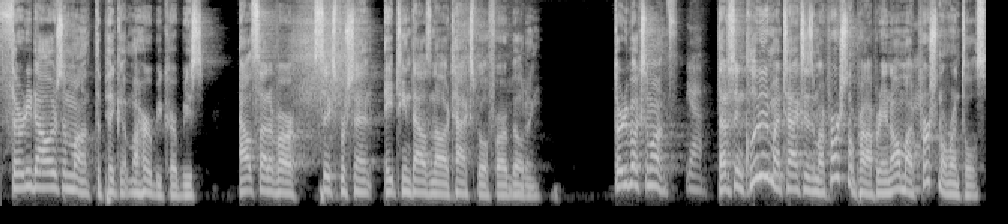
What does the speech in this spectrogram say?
$30 a month to pick up my Herbie Curbies outside of our 6%, $18,000 tax bill for our building. 30 bucks a month. Yeah. That's included in my taxes and my personal property and all my personal rentals.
